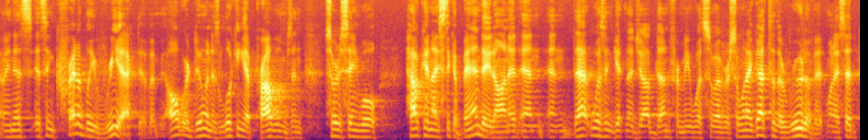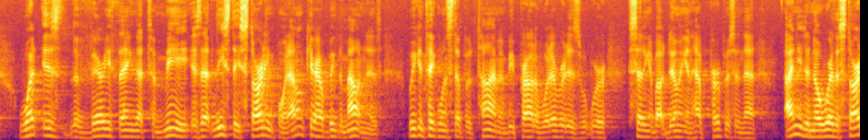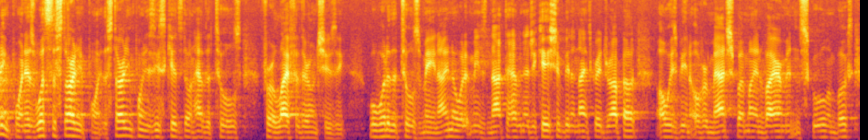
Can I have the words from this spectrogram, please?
I mean, it's, it's incredibly reactive. I mean, all we're doing is looking at problems and sort of saying, well, how can I stick a band aid on it? And, and that wasn't getting the job done for me whatsoever. So when I got to the root of it, when I said, what is the very thing that to me is at least a starting point? I don't care how big the mountain is. We can take one step at a time and be proud of whatever it is we're setting about doing and have purpose in that. I need to know where the starting point is. What's the starting point? The starting point is these kids don't have the tools for a life of their own choosing. Well, what do the tools mean? I know what it means not to have an education, being a ninth grade dropout, always being overmatched by my environment and school and books.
